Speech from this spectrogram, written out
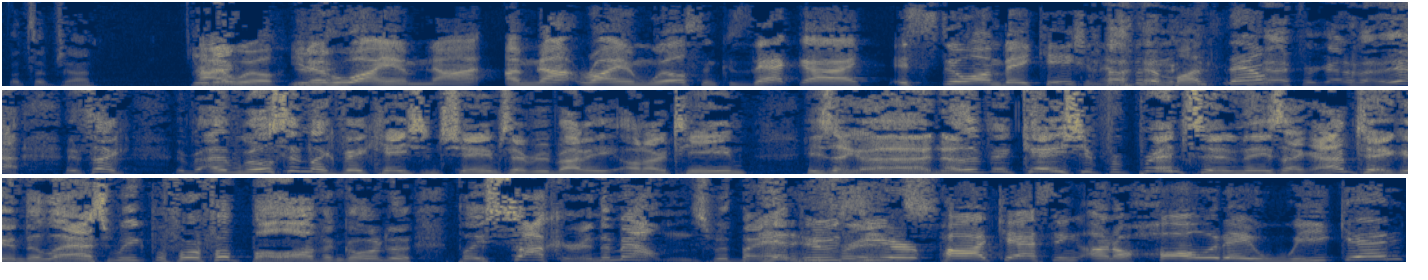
What's up, John? You're I will. You know who I am not? I'm not Ryan Wilson because that guy is still on vacation. It's been a month now. I forgot about it. Yeah. It's like uh, Wilson like vacation shames everybody on our team. He's like, uh, another vacation for Princeton. And he's like, I'm taking the last week before football off and going to play soccer in the mountains with my And who's friends. here podcasting on a holiday weekend?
